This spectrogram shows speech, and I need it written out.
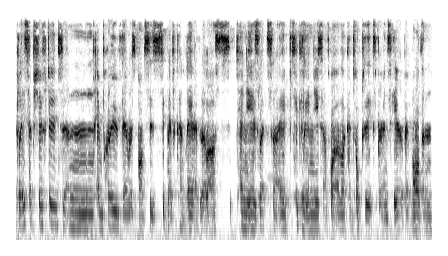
police have shifted and improved their responses significantly over the last 10 years, let's say, particularly in New South Wales. I can talk to the experience here a bit more than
